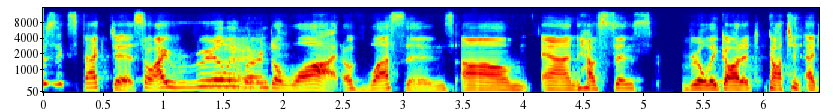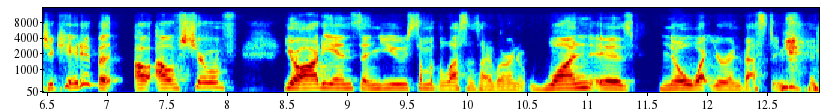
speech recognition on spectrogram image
as expected. So I really Right. learned a lot of lessons um, and have since really got it gotten educated. But I'll, I'll share with your audience and you some of the lessons I learned. One is know what you're investing in.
